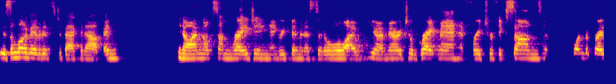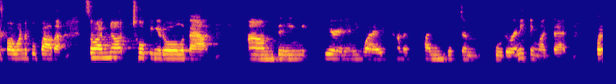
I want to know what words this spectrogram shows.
There's a lot of evidence to back it up, and you know I'm not some raging angry feminist at all. I you know married to a great man, have three terrific sons, raised by a wonderful father. So I'm not talking at all about um, being here in any way, kind of claiming victimhood or anything like that but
